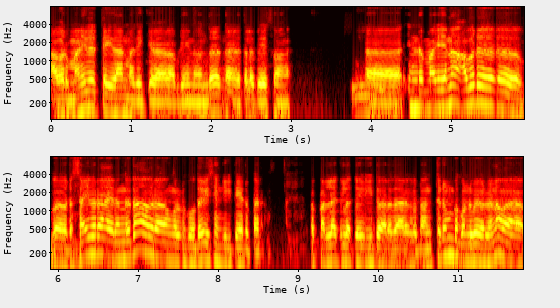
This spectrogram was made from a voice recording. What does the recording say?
அவர் மனிதத்தை தான் மதிக்கிறார் அப்படின்னு வந்து அந்த இடத்துல பேசுவாங்க. இந்த மாதிரி ஏன்னா அவரு ஒரு சைவரா இருந்துதான் அவர் அவங்களுக்கு உதவி செஞ்சுக்கிட்டே இருப்பாரு. பல்லக்குல தூக்கிட்டு வரதா இருக்கட்டும் திரும்ப கொண்டு போய் விடலன்னா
